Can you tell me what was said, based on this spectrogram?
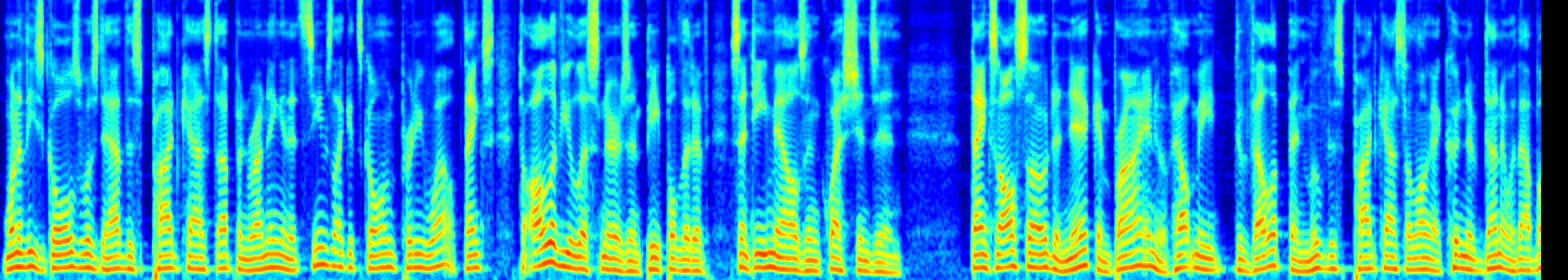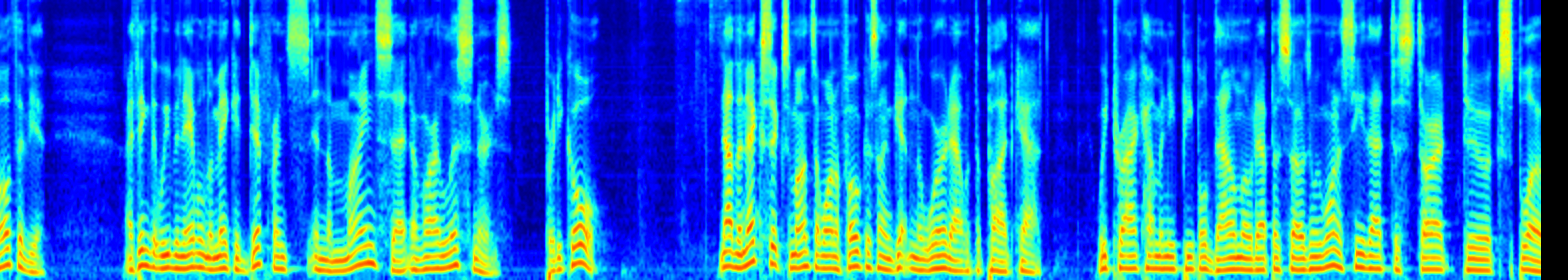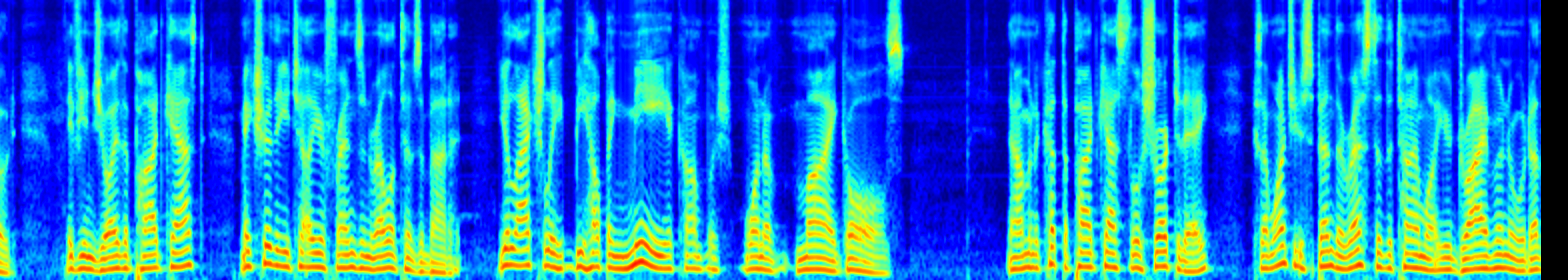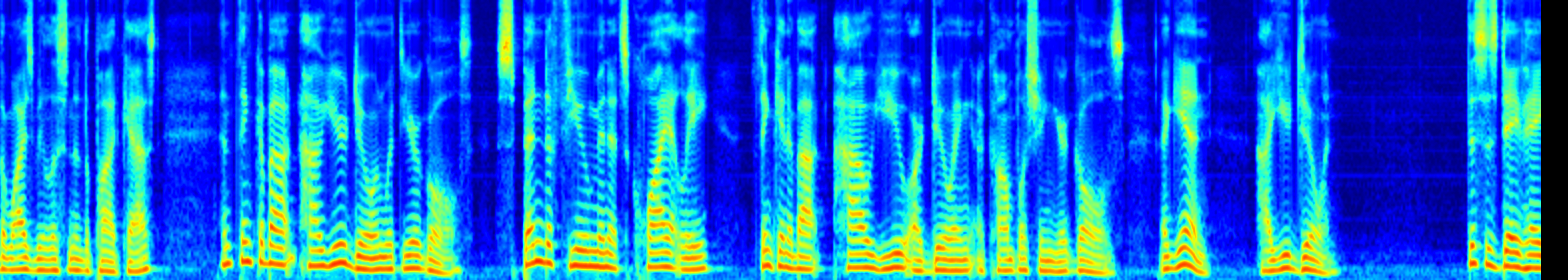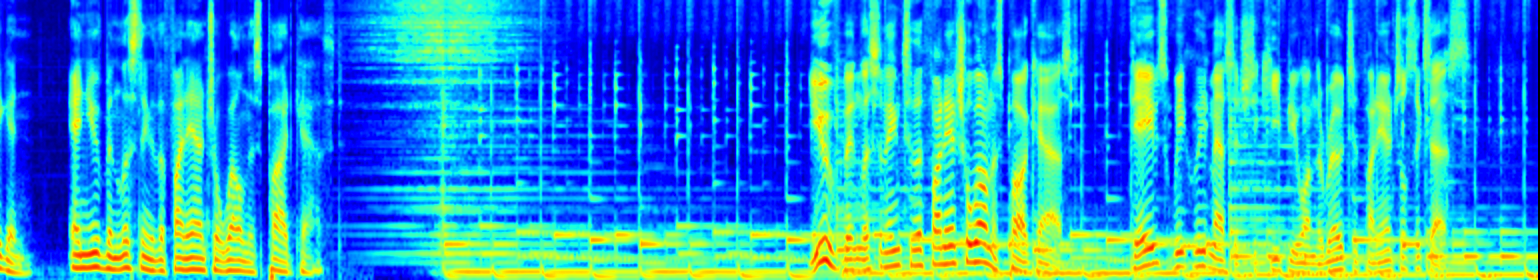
One of these goals was to have this podcast up and running, and it seems like it's going pretty well. Thanks to all of you listeners and people that have sent emails and questions in. Thanks also to Nick and Brian who have helped me develop and move this podcast along. I couldn't have done it without both of you. I think that we've been able to make a difference in the mindset of our listeners. Pretty cool. Now, the next six months, I want to focus on getting the word out with the podcast. We track how many people download episodes, and we want to see that to start to explode. If you enjoy the podcast, make sure that you tell your friends and relatives about it. You'll actually be helping me accomplish one of my goals. Now, I'm going to cut the podcast a little short today because I want you to spend the rest of the time while you're driving or would otherwise be listening to the podcast and think about how you're doing with your goals spend a few minutes quietly thinking about how you are doing accomplishing your goals. Again, how you doing? This is Dave Hagan, and you've been listening to the Financial Wellness Podcast. You've been listening to the Financial Wellness Podcast, Dave's weekly message to keep you on the road to financial success.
